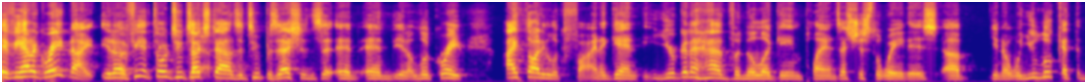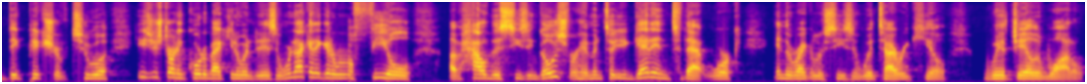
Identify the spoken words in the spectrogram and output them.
if he had a great night. You know, if he had thrown two touchdowns yeah. and two possessions and and you know look great. I thought he looked fine. Again, you're going to have vanilla game plans. That's just the way it is. Uh, you know, when you look at the big picture of Tua, he's your starting quarterback. You know what it is. And we're not going to get a real feel of how this season goes for him until you get into that work in the regular season with Tyreek Hill, with Jaylen Waddle.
